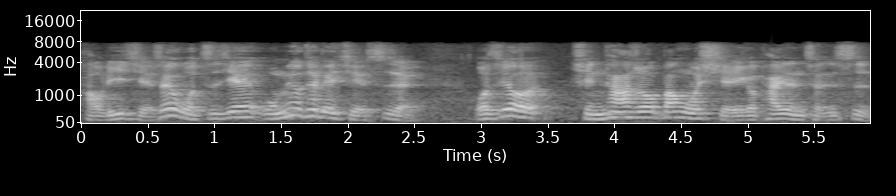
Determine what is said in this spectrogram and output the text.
好理解，所以我直接我没有特别解释哎。我只有请他说帮我写一个 Python 程式，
